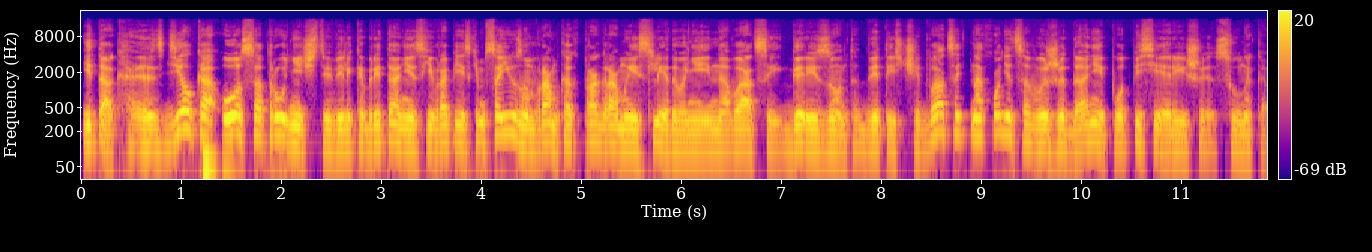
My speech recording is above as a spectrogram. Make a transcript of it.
Итак, сделка о сотрудничестве Великобритании с Европейским Союзом в рамках программы исследований и инноваций «Горизонт-2020» находится в ожидании подписи Риши Сунака.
